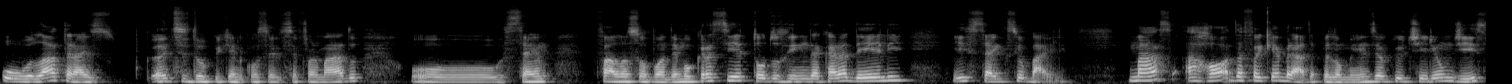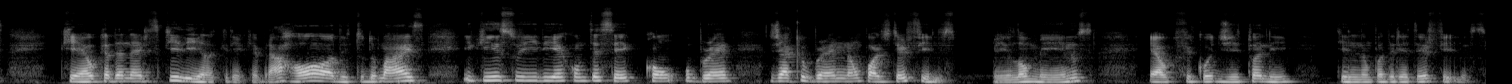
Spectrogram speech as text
o, lá atrás, antes do Pequeno Conselho ser formado, o Sam fala sobre uma democracia, todos riem da cara dele e segue-se o baile. Mas a roda foi quebrada, pelo menos é o que o Tyrion diz, que é o que a Daenerys queria. Ela queria quebrar a roda e tudo mais, e que isso iria acontecer com o Bran, já que o Bran não pode ter filhos. Pelo menos é o que ficou dito ali, que ele não poderia ter filhos.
